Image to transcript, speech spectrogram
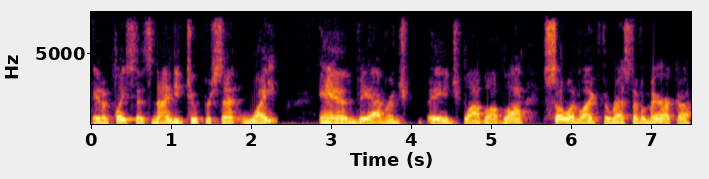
in a place that's 92% white and the average age, blah, blah, blah, so unlike the rest of America.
